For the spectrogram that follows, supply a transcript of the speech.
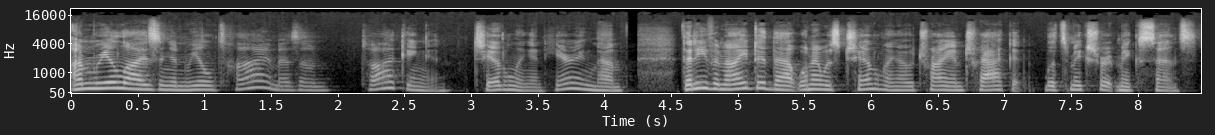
I'm realizing in real time as I'm talking and channeling and hearing them that even I did that when I was channeling. I would try and track it. Let's make sure it makes sense.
